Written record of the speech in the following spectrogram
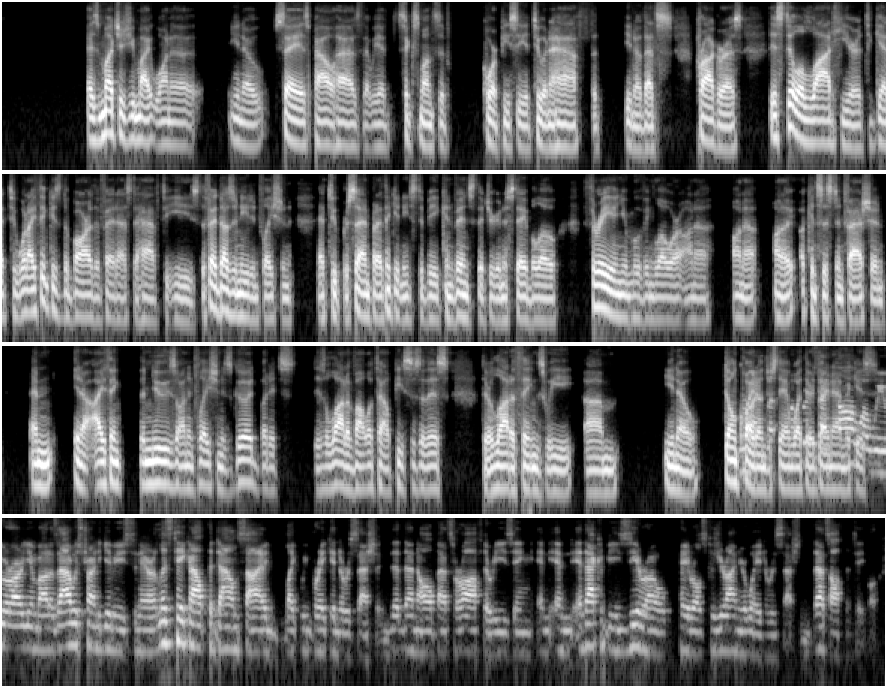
as much as you might want to you know, say as Powell has that we had six months of core PC at two and a half, that, you know, that's progress. There's still a lot here to get to what I think is the bar the Fed has to have to ease. The Fed doesn't need inflation at 2%, but I think it needs to be convinced that you're going to stay below three and you're moving lower on a, on a, on a, a consistent fashion. And, you know, I think the news on inflation is good, but it's, there's a lot of volatile pieces of this. There are a lot of things we, um, you know, don't quite right. understand but, what their dynamic is. What we were arguing about is I was trying to give you a scenario. Let's take out the downside, like we break into recession. Then all bets are off. They're easing, and and and that could be zero payrolls because you're on your way to recession. That's off the table.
